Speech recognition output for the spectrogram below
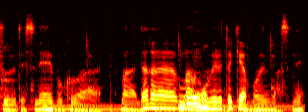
プですね、僕は。まあ、だから、まあ、うん揉めるときは揉めますね。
